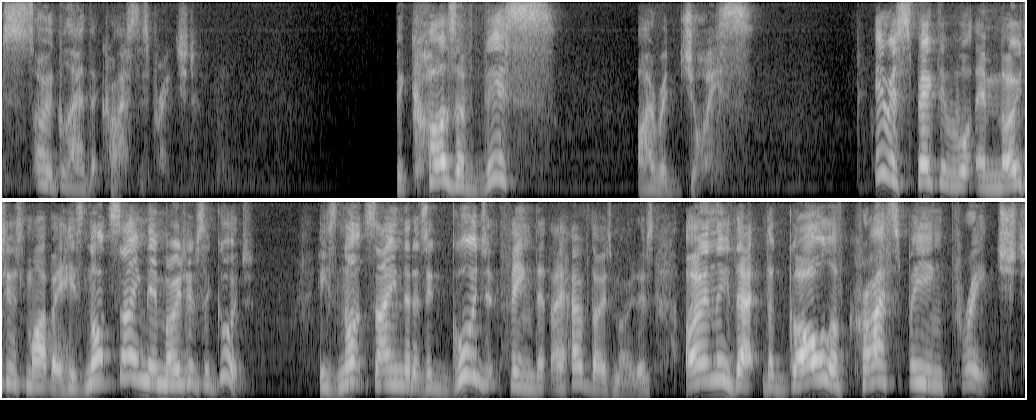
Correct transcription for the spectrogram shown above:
So glad that Christ is preached. Because of this, I rejoice. Irrespective of what their motives might be, he's not saying their motives are good. He's not saying that it's a good thing that they have those motives, only that the goal of Christ being preached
